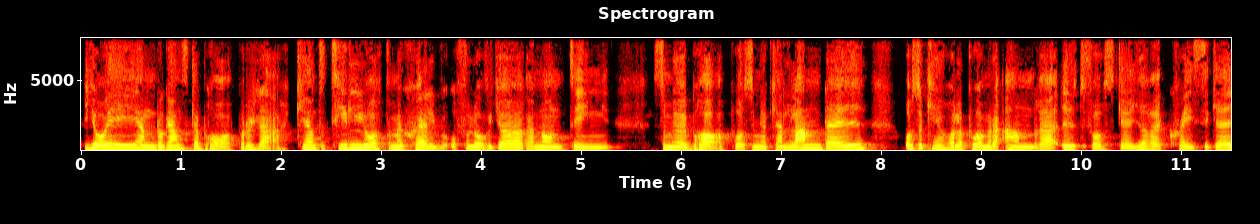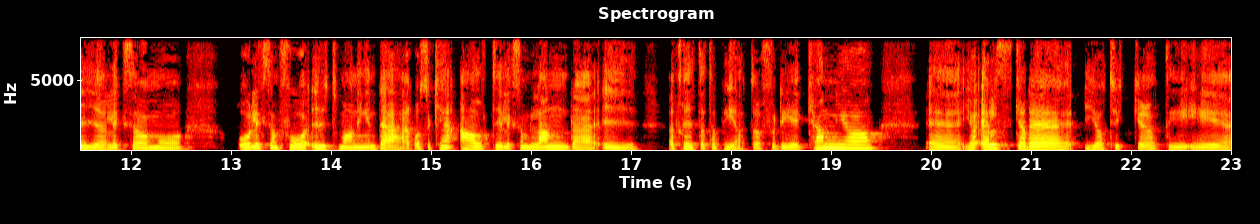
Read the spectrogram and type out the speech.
jag är ändå ganska bra på det där. Kan jag inte tillåta mig själv att få lov att göra någonting som jag är bra på, som jag kan landa i. Och så kan jag hålla på med det andra, utforska, göra crazy grejer liksom och, och liksom få utmaningen där. Och så kan jag alltid liksom landa i att rita tapeter, för det kan jag. Eh, jag älskar det, jag tycker att det är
